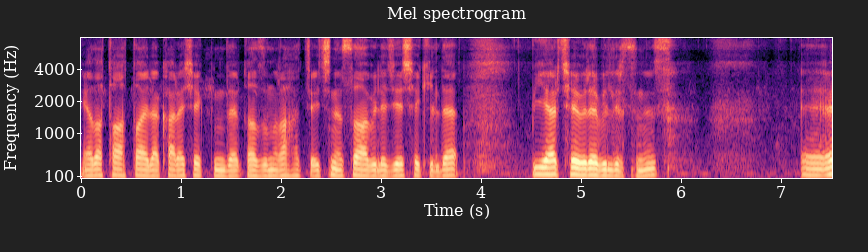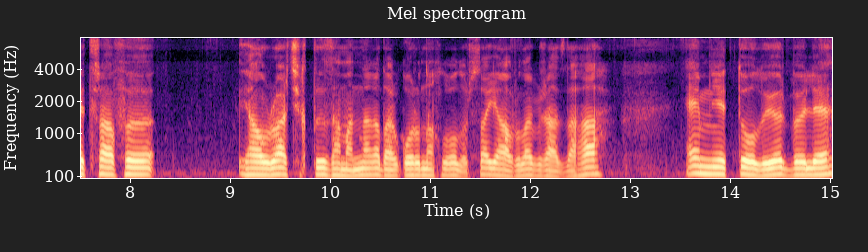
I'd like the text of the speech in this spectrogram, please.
Ya da tahtayla kare şeklinde gazın rahatça içine sığabileceği şekilde bir yer çevirebilirsiniz. E, etrafı yavrular çıktığı zaman ne kadar korunaklı olursa yavrular biraz daha emniyette oluyor. Böyle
